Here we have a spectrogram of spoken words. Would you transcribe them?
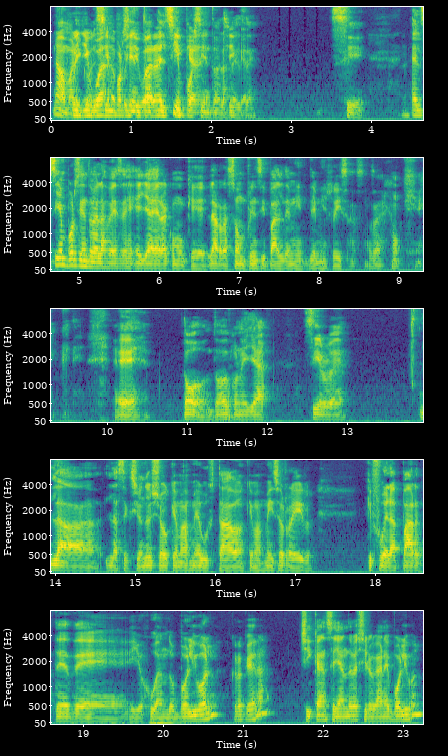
No, marico, el 100%, el 100% de las veces. Sí. El 100% de las veces ella era como que la razón principal de, mi, de mis risas. O sea, como que... Eh, todo, todo con ella sirve la, la sección del show que más me gustaba, que más me hizo reír, que fue la parte de ellos jugando voleibol, creo que era. Chica enseñándole a Shirogane voleibol.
